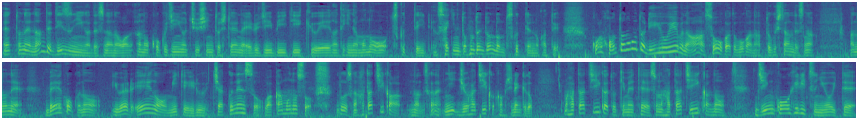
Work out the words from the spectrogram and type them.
えっとねなんでディズニーがですねあのあの黒人を中心としたような LGBTQ 映画的なものを作っている最近本当にどんどん作っているのかというこれ本当のことを理由を言えばねああそうかと僕は納得したんですがあのね米国のいわゆる映画を見ている若年層若者層どうですか20歳以下なんですかね。18以下かもしれんけど、まあ、20歳以下と決めてその20歳以下の人口比率において、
